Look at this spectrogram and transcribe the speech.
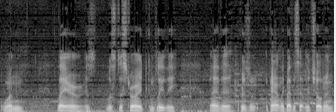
One layer is, was destroyed completely by the apparently by the settler children.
